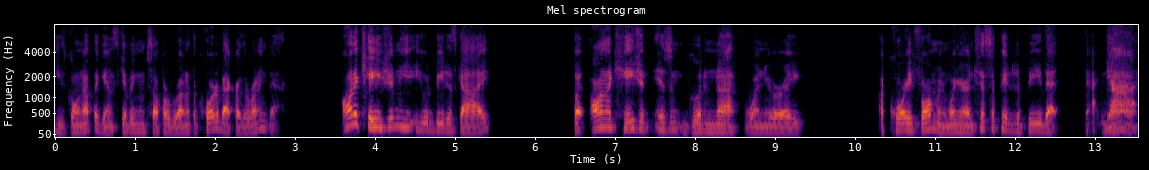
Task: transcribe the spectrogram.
he's going up against, giving himself a run at the quarterback or the running back. On occasion, he, he would beat his guy but on occasion isn't good enough when you're a a Korey Foreman, when you're anticipated to be that that guy.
